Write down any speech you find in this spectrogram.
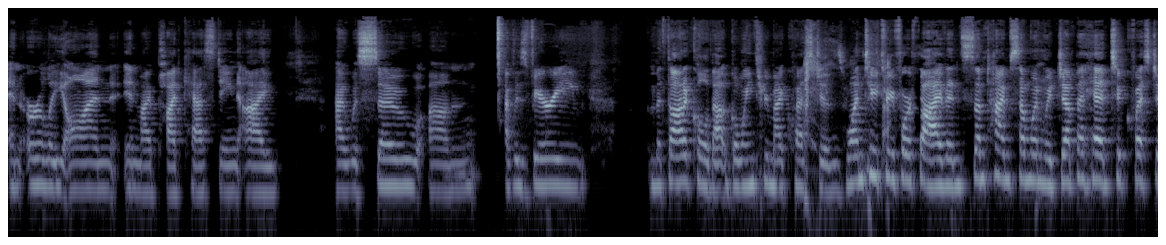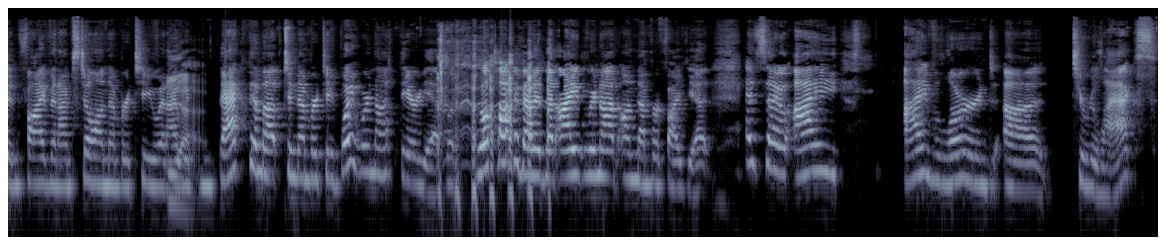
And early on in my podcasting, I I was so um, I was very methodical about going through my questions one two three four five and sometimes someone would jump ahead to question five and i'm still on number two and i would back them up to number two. Wait we're not there yet. We'll talk about it but i we're not on number five yet. And so i i've learned uh to relax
